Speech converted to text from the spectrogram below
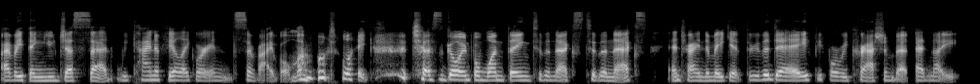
everything you just said, we kind of feel like we're in survival mode, like just going from one thing to the next to the next and trying to make it through the day before we crash in bed at night.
